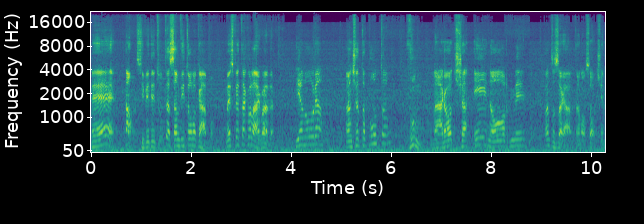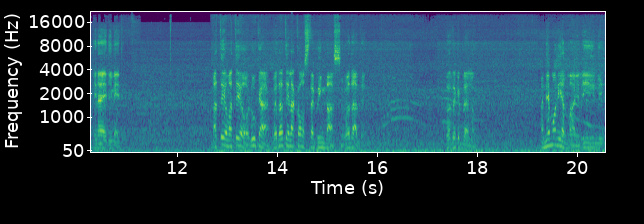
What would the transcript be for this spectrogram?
Eh, No, si vede tutta San Vitolo Capo. Ma è spettacolare, guarda. Pianura, a un certo punto, boom, una roccia enorme. Quanto sarà alta? Non so, centinaia di metri. Matteo, Matteo, Luca, guardate la costa qui in basso, guardate. Guardate che bello. Andiamo lì al mare, lì, lì,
